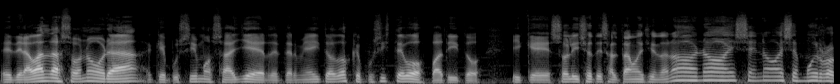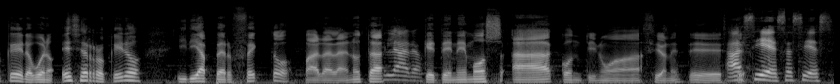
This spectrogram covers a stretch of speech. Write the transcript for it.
el de la banda sonora que pusimos ayer de Terminator 2 que pusiste vos, Patito. Y que Sol y yo te saltamos diciendo, no, no, ese no, ese es muy rockero. Bueno, ese rockero iría perfecto para la nota Claro. que tenemos a continuación. Este- este- Así es, así es.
